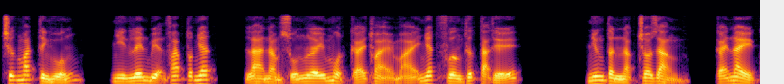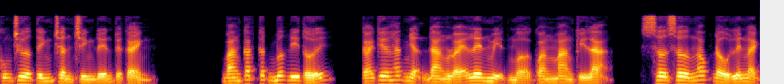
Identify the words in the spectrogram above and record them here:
Trước mắt tình huống, nhìn lên biện pháp tốt nhất là nằm xuống lấy một cái thoải mái nhất phương thức tạ thế nhưng tần nặc cho rằng, cái này cũng chưa tính chân chính đến tuyệt cảnh. Bang cắt cất bước đi tới, cái kia hắc nhận đang lóe lên mịt mở quang mang kỳ lạ, sơ sơ ngóc đầu lên ngạch,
